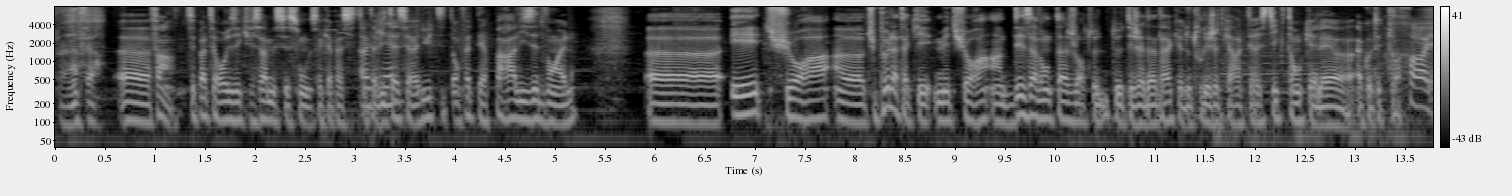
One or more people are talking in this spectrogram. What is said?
Je peux rien faire. Euh, Enfin, c'est pas terrorisé qui fait ça, mais c'est son sa capacité. Ta vitesse est réduite. En fait, tu es paralysé devant elle. Euh, et tu auras, euh, tu peux l'attaquer, mais tu auras un désavantage lors de, de tes jets d'attaque et de tous les jets de caractéristiques tant qu'elle est euh, à côté de toi. Oh, aïe.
